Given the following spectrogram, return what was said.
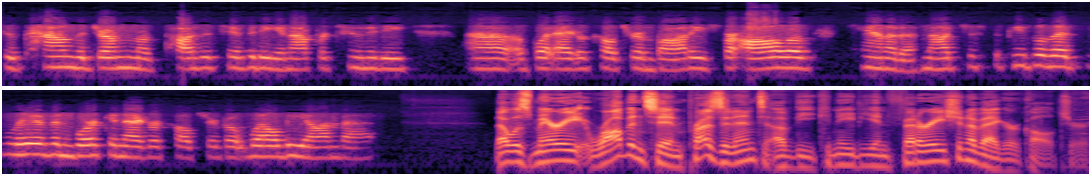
to pound the drum of positivity and opportunity uh, of what agriculture embodies for all of Canada, not just the people that live and work in agriculture, but well beyond that. That was Mary Robinson, president of the Canadian Federation of Agriculture.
